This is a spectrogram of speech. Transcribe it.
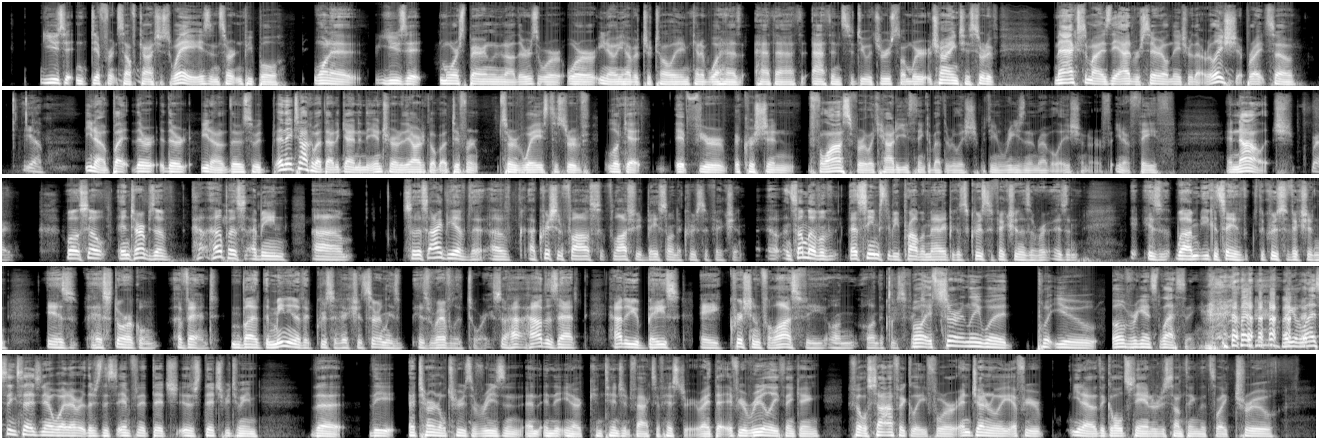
use it in different self-conscious ways, and certain people want to use it more sparingly than others, or or you know, you have a Tertullian kind of what has hath Athens to do with Jerusalem. We're trying to sort of maximize the adversarial nature of that relationship, right? So Yeah. You know, but they're they're you know those would and they talk about that again in the intro to the article about different sort of ways to sort of look at if you're a Christian philosopher, like how do you think about the relationship between reason and revelation, or you know, faith and knowledge? Right. Well, so in terms of help us, I mean, um, so this idea of the of a Christian philosophy, based on the crucifixion, uh, on some level, that seems to be problematic because the crucifixion is a is an is well, you can say the crucifixion is a historical event, but the meaning of the crucifixion certainly is, is revelatory. So how how does that how do you base a Christian philosophy on on the crucifixion? Well, it certainly would put you over against Lessing. like if Lessing says, you know, whatever, there's this infinite ditch, there's ditch between the the eternal truths of reason and, and the you know contingent facts of history, right? That if you're really thinking philosophically for and generally if you're you know the gold standard is something that's like true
